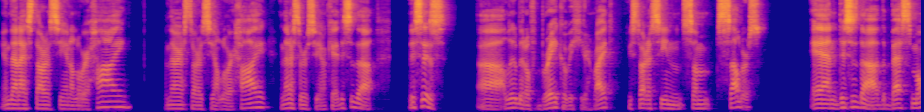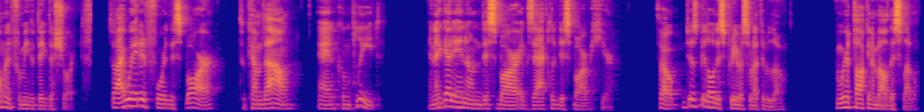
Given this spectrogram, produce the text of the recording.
And then I started seeing a lower high, and then I started seeing a lower high, and then I started seeing, okay, this is the, this is uh, a little bit of break over here, right? We started seeing some sellers, and this is the the best moment for me to take the short. So I waited for this bar to come down and complete, and I got in on this bar, exactly this bar here. So just below this previous relative low. And we're talking about this level.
